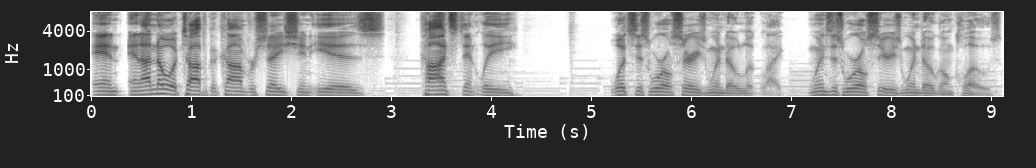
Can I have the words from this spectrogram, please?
and and I know a topic of conversation is constantly, what's this World Series window look like? When's this World Series window gonna close?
